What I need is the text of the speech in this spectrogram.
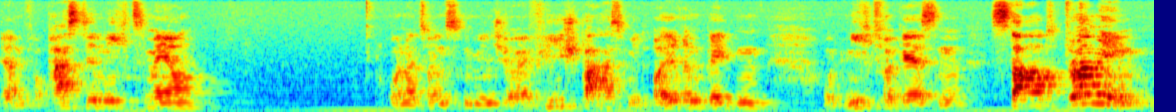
dann verpasst ihr nichts mehr. Und ansonsten wünsche ich euch viel Spaß mit euren Becken und nicht vergessen, Start Drumming!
